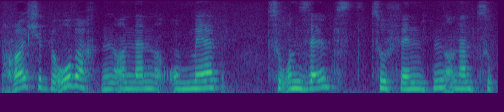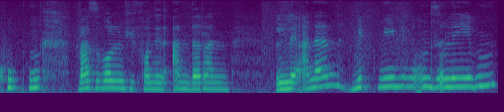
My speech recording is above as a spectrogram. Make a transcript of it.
Bräuche beobachten und dann, um mehr zu uns selbst zu finden und dann zu gucken, was wollen wir von den anderen lernen, mitnehmen in unser Leben.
